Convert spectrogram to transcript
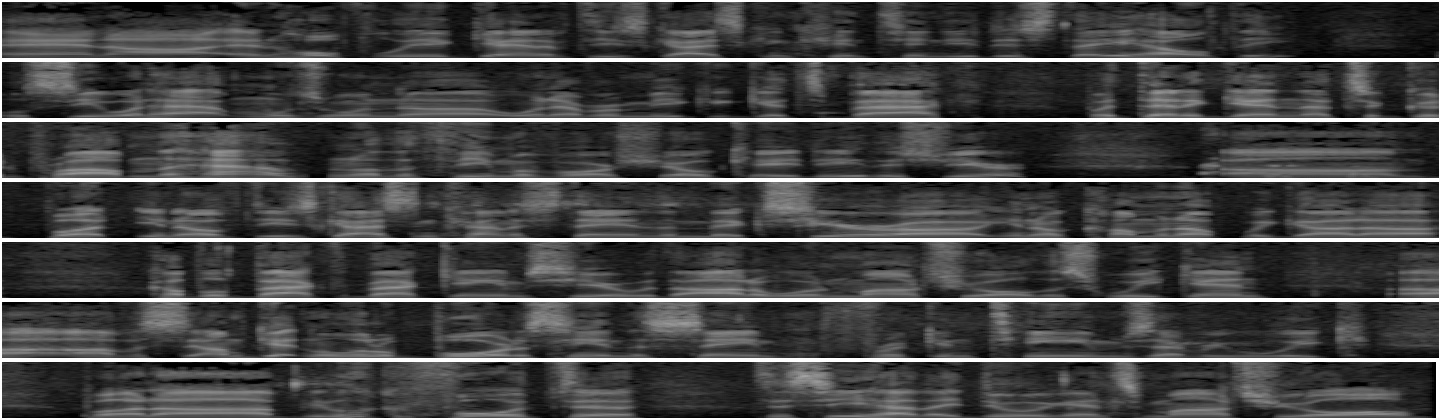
And, uh, and hopefully, again, if these guys can continue to stay healthy, we'll see what happens when, uh, whenever Mika gets back. But then again, that's a good problem to have. Another theme of our show, KD, this year. Um, but, you know, if these guys can kind of stay in the mix here, uh, you know, coming up, we got a couple of back to back games here with Ottawa and Montreal this weekend. Uh, obviously, I'm getting a little bored of seeing the same freaking teams every week. But uh, be looking forward to, to see how they do against Montreal.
